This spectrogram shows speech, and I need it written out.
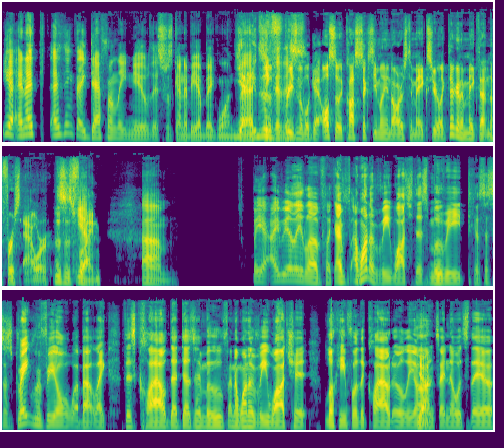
Yeah, and I th- I think they definitely knew this was going to be a big one. Yeah, this is a that this- reasonable get. Also, it costs sixty million dollars to make, so you're like, they're going to make that in the first hour. This is fine. Um, but yeah, I really love like I I want to rewatch this movie because there's this great reveal about like this cloud that doesn't move, and I want to rewatch it looking for the cloud early on because I know it's there.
